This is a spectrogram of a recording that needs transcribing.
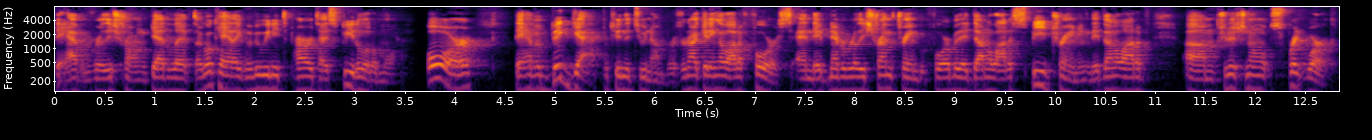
They have a really strong deadlift. Like okay, like maybe we need to prioritize speed a little more, or they have a big gap between the two numbers. They're not getting a lot of force, and they've never really strength trained before, but they've done a lot of speed training. They've done a lot of um, traditional sprint work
